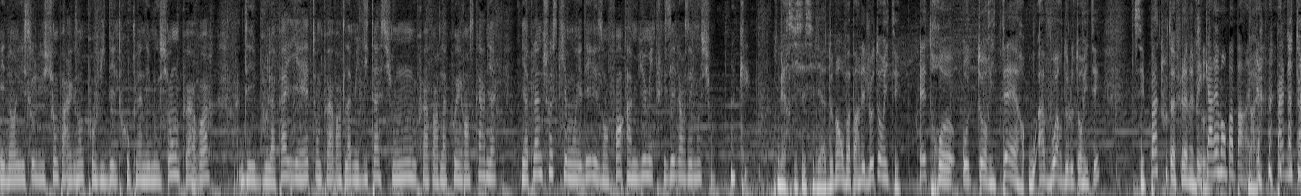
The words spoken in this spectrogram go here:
Et dans les solutions, par exemple, pour vider le trop plein d'émotions, on peut avoir des boules à paillettes, on peut avoir de la méditation, on peut avoir de la cohérence cardiaque. Il y a plein de choses qui vont aider les enfants à mieux maîtriser leurs émotions. Ok. Merci Cécilia. Demain, on va parler de l'autorité. Être euh, autoritaire ou avoir de l'autorité, c'est pas tout à fait la même C'est chose. carrément pas pareil. Ouais. Pas du tout.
